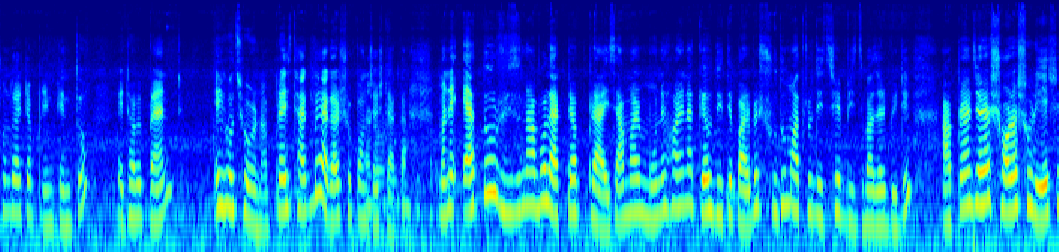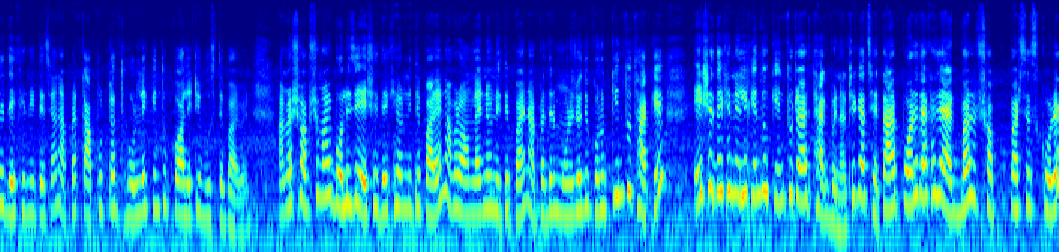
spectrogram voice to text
সুন্দর একটা প্রিন্ট কিন্তু। এটা হবে প্যান্ট এই হচ্ছে ওড়না। প্রাইস থাকবে এগারোশো পঞ্চাশ টাকা। মানে এত রিজনেবল একটা প্রাইস আমার মনে হয় না কেউ দিতে পারবে। শুধুমাত্র দিচ্ছে বীজ বাজার বিডি আপনারা যারা সরাসরি এসে দেখে নিতে চান আপনার কাপড়টা ধরলে কিন্তু কোয়ালিটি বুঝতে পারবেন। আমরা সবসময় বলি যে এসে দেখেও নিতে পারেন আবার অনলাইনেও নিতে পারেন। আপনাদের মনে যদি কোনো কিন্তু থাকে এসে দেখে নিলে কিন্তু কিন্তুটা আর থাকবে না ঠিক আছে? তারপরে দেখা যায় একবার সব পারচেস করে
